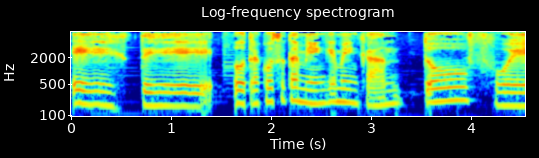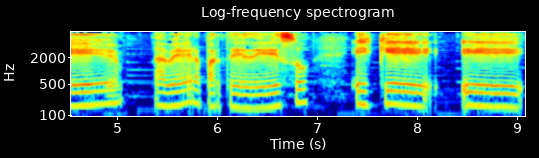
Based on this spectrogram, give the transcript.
Este, otra cosa también que me encantó fue, a ver, aparte de eso, es que eh,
